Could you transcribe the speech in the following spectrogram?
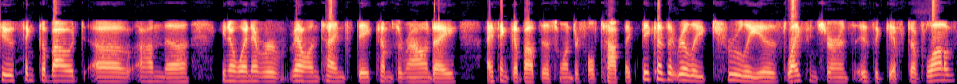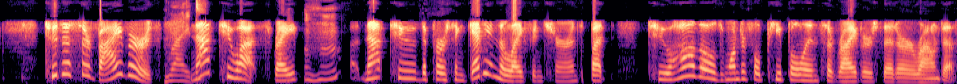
to think about uh, on the you know whenever Valentine's Day comes around. I I think about this wonderful topic because it really truly is life insurance is a gift of love to the survivors, Right. Not to us, right? Mm-hmm. Not to the person getting the life insurance, but to all those wonderful people and survivors that are around us.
